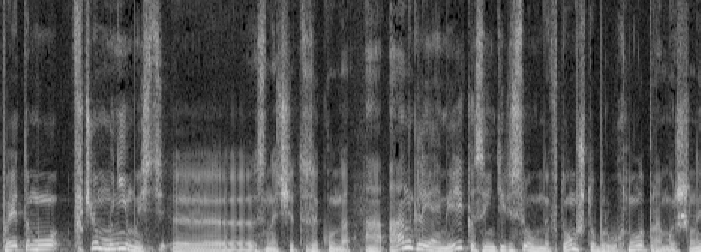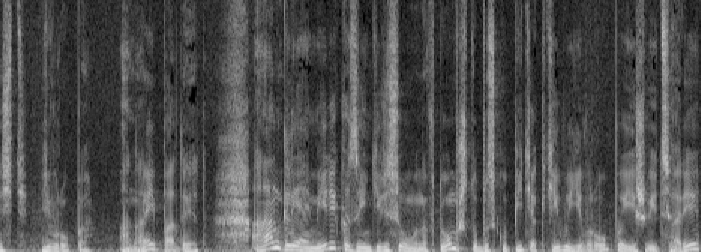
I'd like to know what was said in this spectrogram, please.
Поэтому в чем мнимость э, значит, закона? А Англия и Америка заинтересованы в том, чтобы рухнула промышленность Европы. Она и падает. А Англия и Америка заинтересованы в том, чтобы скупить активы Европы и Швейцарии.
